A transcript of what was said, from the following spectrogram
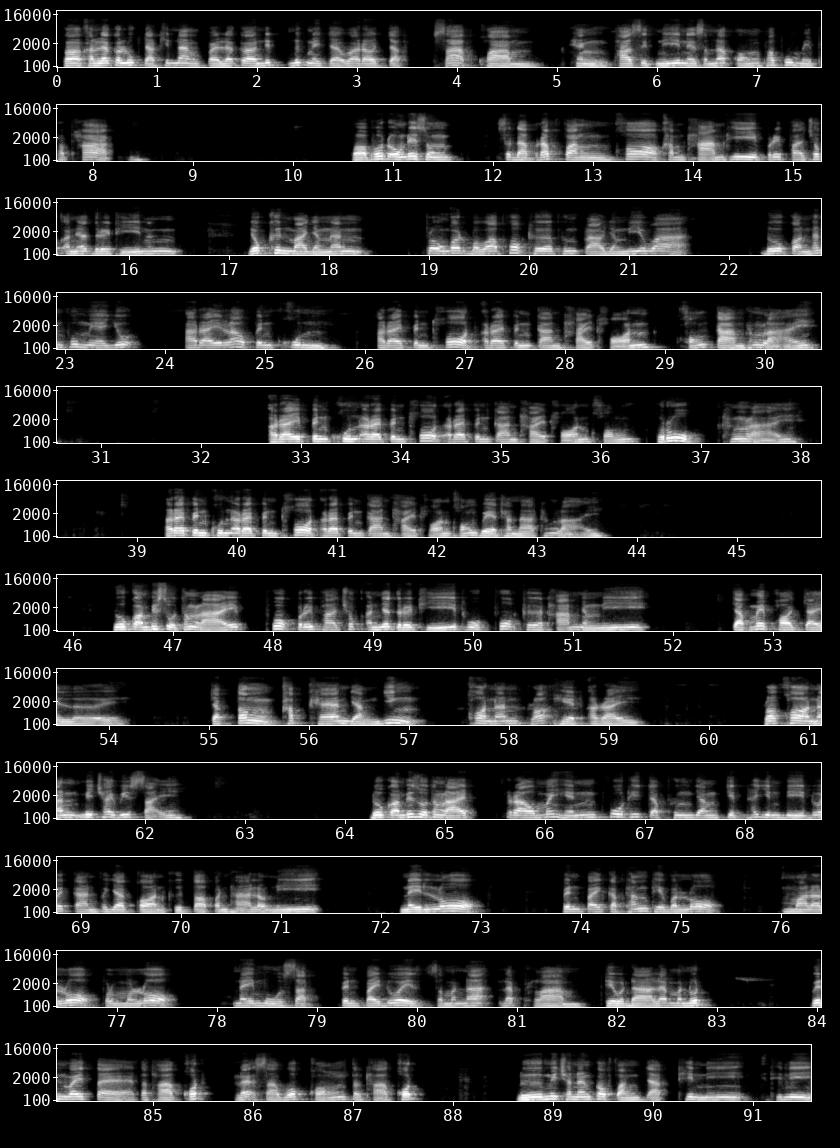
ก็คันแล้วก็ลุกจากที่นั่งไปแล้วก็นึกนึกในใจว่าเราจะทราบความแห่งภาสิทธินี้ในสำนักของพระผู้มีพระภาค พอพระองค์ได้ทรง สดับรับฟังข้อคำถามที่ปริพาชกอัญญดริถีนั้นยกขึ้นมาอย่างนั้น พระองค์ก็บอกว่าพวกเธอพึงกล่าวอย่างนี้ว่า ดูก่อนท่านผู้มีอายุอะไรเล่าเป็นคุณ อะไรเป็นโทษ อะไรเป็นการถ่ายถอนของกามทั้งหลาย อะไรเป็นคุณอะไรเป็นโทษ อะไรเป็นการถ่ายถอนของรูปทั้งหลาย อะไรเป็นคุณอะไรเป็นโทษ อะไรเป็นการถ่ายถอนของเวทนาทั้งหลาย ดูก่อนพิสูจน์ทั้งหลาย พวกปริพาชกอัญญตริถีถูกพวกเธอถามอย่างนี้จักไม่พอใจเลยจะต้องคับแค้นอย่างยิ่งข้อนั้นเพราะเหตุอะไร เพราะข้อนั้นไม่ใช่วิสัย ดูก่อนพิสูจน์ทั้งหลาย เราไม่เห็นผู้ที่จะพึงยังจิตให้ยินดีด้วยการพยากรณ์คือตอบปัญหาเหล่านี้ ในโลก เป็นไปกับทั้งเทวโลก มารโลกพรหมโลก ในหมู่สัตว์เป็นไปด้วยสมณะและพราหมณ์ เทวดาและมนุษย์ เว้นไว้แต่ตถาคตและสาวกของตถาคต หรือมิฉะนั้นก็ฟังจากที่นี้ที่นี่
